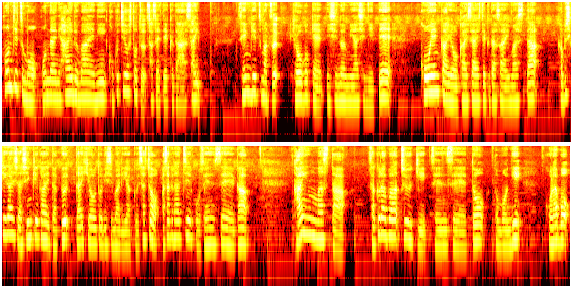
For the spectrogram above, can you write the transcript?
本日も本題に入る前に告知を一つさせてください。先月末兵庫県西宮市にて講演会を開催してくださいました株式会社新規開拓代表取締役社長朝倉千恵子先生が開運マスター桜庭中期先生と共にコラボ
